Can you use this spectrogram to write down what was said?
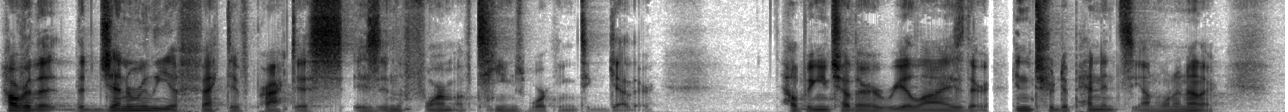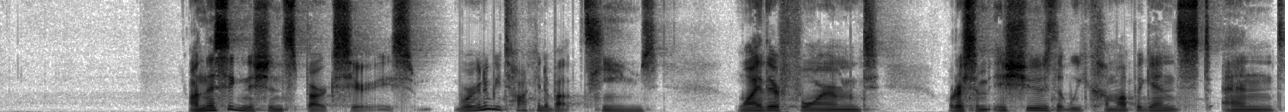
However, the, the generally effective practice is in the form of teams working together, helping each other realize their interdependency on one another. On this Ignition Spark series, we're going to be talking about teams, why they're formed, what are some issues that we come up against, and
